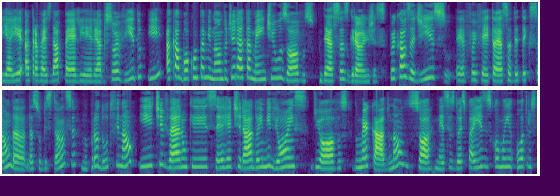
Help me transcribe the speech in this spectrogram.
e aí, através da pele, ele é absorvido e acabou contaminando diretamente os ovos dessas granjas. Por causa disso, é, foi feita essa detecção da, da substância no produto final e tiveram que ser retirado aí milhões de ovos do mercado, não só nesses dois países, como em outros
